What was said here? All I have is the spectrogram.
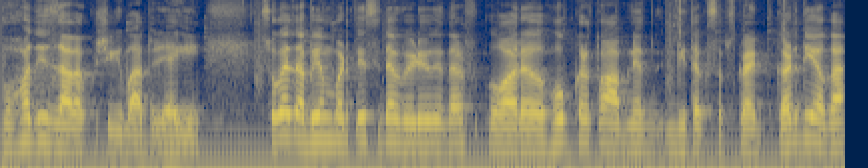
बहुत ही ज़्यादा खुशी की बात हो जाएगी। सो गैस अभी हम बढ़ते सीधा वीडियो की तरफ़ और होप करता हूँ आपने अभी तक सब्सक्राइब कर दिया होगा।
